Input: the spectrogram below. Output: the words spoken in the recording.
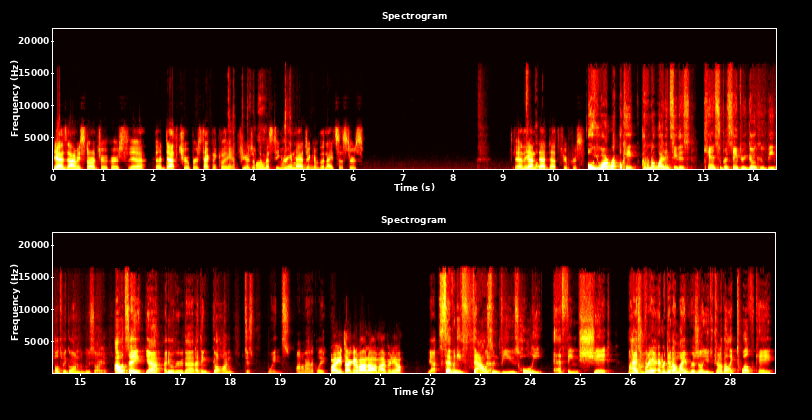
Yeah, zombie stormtroopers. Yeah, they're death troopers technically, infused with the Oh misty my green magic of the Night Sisters. Yeah, the undead death troopers. Oh, you are right. Okay, I don't know why I didn't see this. Can Super Saiyan 3 Goku beat Ultimate Gohan in the Buu Saga? I would say, yeah, I do agree with that. I think Gohan just wins automatically. Are you talking about uh, my video? Yeah, 70,000 views. Holy effing shit. My highest video I Crazy, ever did on my original YouTube channel got like 12K.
